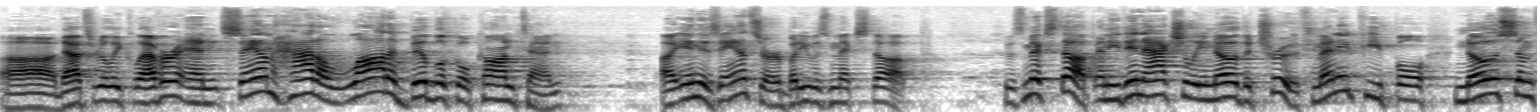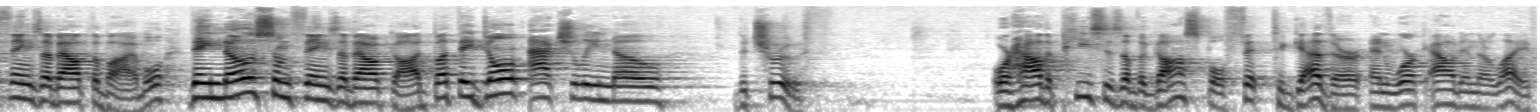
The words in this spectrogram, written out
Uh, that's really clever. And Sam had a lot of biblical content uh, in his answer, but he was mixed up. He was mixed up and he didn't actually know the truth. Many people know some things about the Bible, they know some things about God, but they don't actually know the truth or how the pieces of the gospel fit together and work out in their life.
